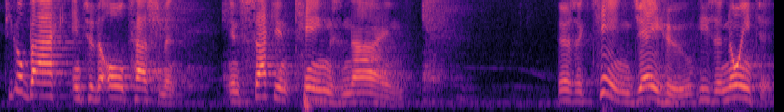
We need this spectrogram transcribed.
If you go back into the Old Testament, in 2 Kings 9, there's a king, Jehu, he's anointed,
